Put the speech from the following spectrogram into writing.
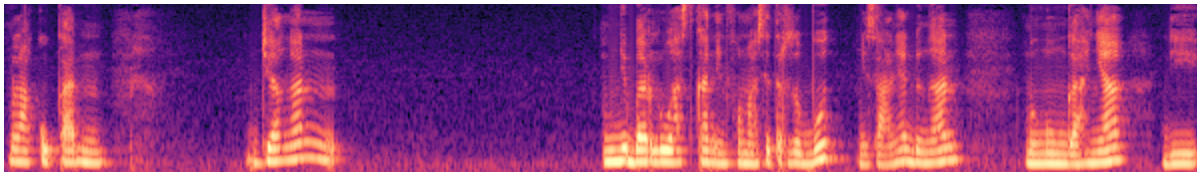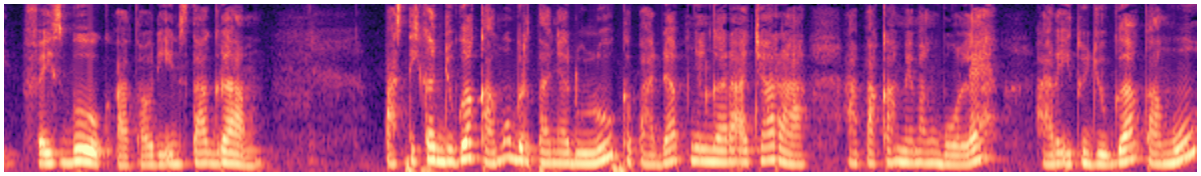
melakukan, jangan menyebarluaskan informasi tersebut, misalnya dengan mengunggahnya di Facebook atau di Instagram. Pastikan juga kamu bertanya dulu kepada penyelenggara acara, apakah memang boleh hari itu juga kamu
